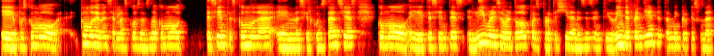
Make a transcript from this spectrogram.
eh, pues cómo, cómo deben ser las cosas, ¿no? Cómo te sientes cómoda en las circunstancias, cómo eh, te sientes libre y sobre todo pues protegida en ese sentido. Independiente también creo que es una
